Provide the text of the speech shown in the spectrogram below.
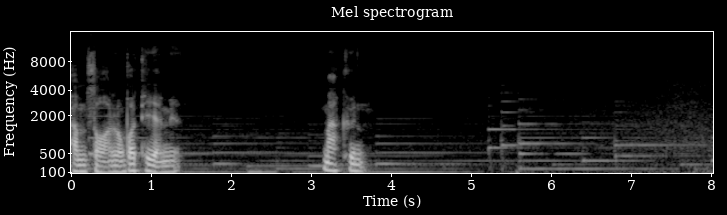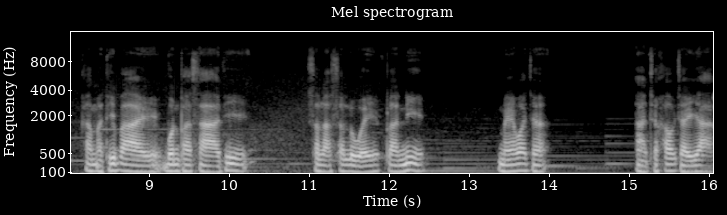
คำสอนหลวงพ่อเทียนเนี่ยมากขึ้น คำอธิบายบนภาษาที่สละสลวยประณีต แม้ว่าจะอาจจะเข้าใจยาก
